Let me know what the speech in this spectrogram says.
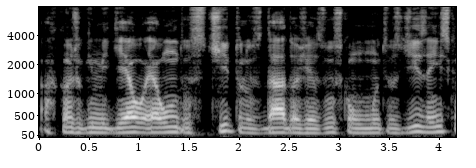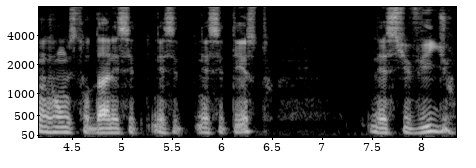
Arcanjo Miguel é um dos títulos dado a Jesus, como muitos dizem. É isso que nós vamos estudar nesse, nesse, nesse texto neste vídeo.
